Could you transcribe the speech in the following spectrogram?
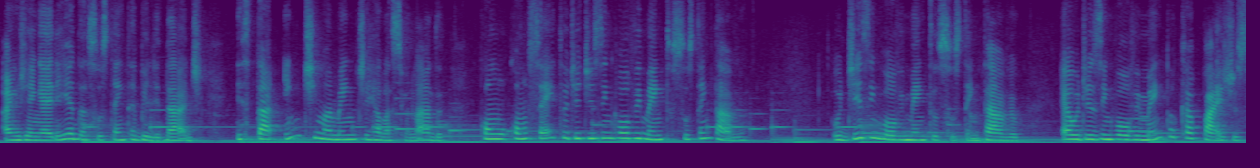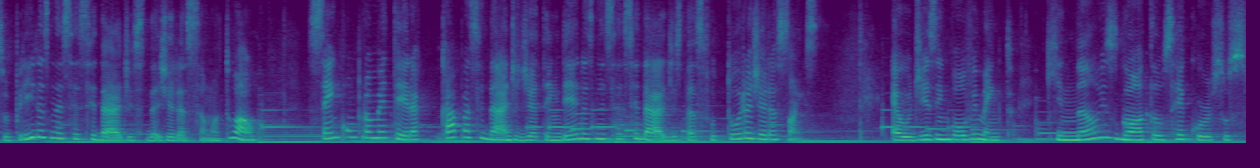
A engenharia da sustentabilidade está intimamente relacionada com o conceito de desenvolvimento sustentável. O desenvolvimento sustentável é o desenvolvimento capaz de suprir as necessidades da geração atual, sem comprometer a capacidade de atender às necessidades das futuras gerações. É o desenvolvimento que não esgota os recursos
